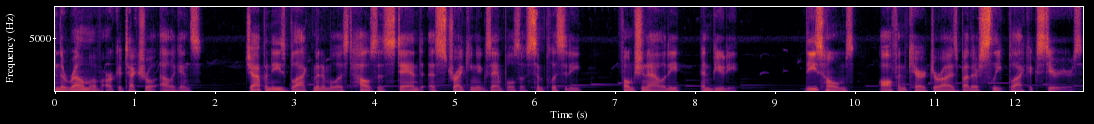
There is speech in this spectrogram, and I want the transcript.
In the realm of architectural elegance, Japanese black minimalist houses stand as striking examples of simplicity, functionality, and beauty. These homes, often characterized by their sleek black exteriors,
